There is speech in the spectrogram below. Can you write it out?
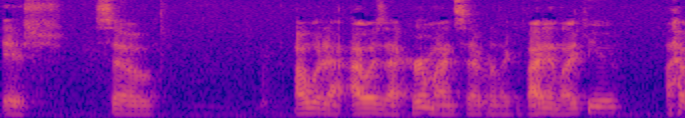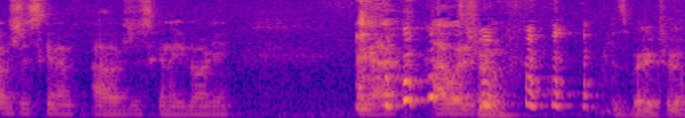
ish so i would i was at her mindset where like if i didn't like you i was just gonna i was just gonna ignore you like, i, I would It's true. it's very true.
